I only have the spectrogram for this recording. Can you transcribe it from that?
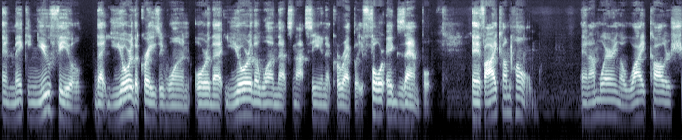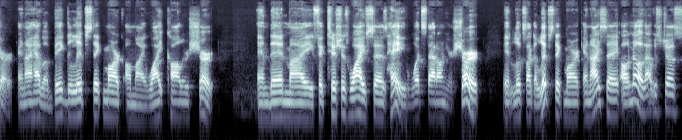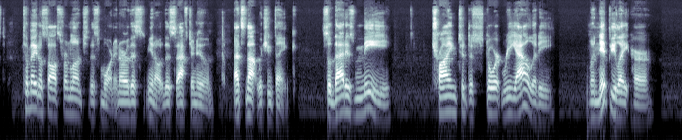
and making you feel that you're the crazy one or that you're the one that's not seeing it correctly. For example, if I come home and I'm wearing a white collar shirt and I have a big lipstick mark on my white collar shirt, and then my fictitious wife says, Hey, what's that on your shirt? It looks like a lipstick mark. And I say, Oh, no, that was just tomato sauce from lunch this morning or this, you know, this afternoon. That's not what you think. So that is me trying to distort reality, manipulate her,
